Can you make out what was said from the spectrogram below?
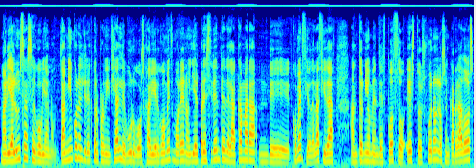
María Luisa Segoviano. También con el director provincial de Burgos, Javier Gómez Moreno, y el presidente de la Cámara de Comercio de la ciudad, Antonio Méndez Pozo. Estos fueron los encargados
